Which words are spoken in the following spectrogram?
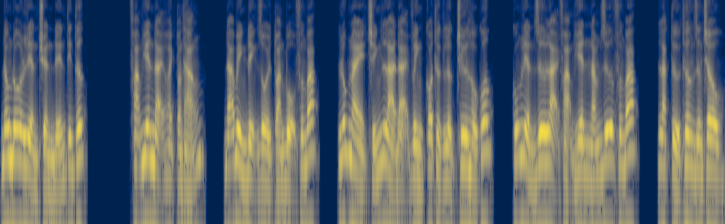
Đông Đô liền truyền đến tin tức. Phạm Hiên đại hoạch toàn thắng, đã bình định rồi toàn bộ phương Bắc, lúc này chính là đại vinh có thực lực chư hầu quốc, cũng liền dư lại Phạm Hiên nắm giữ phương Bắc, lạc tử thương Dương Châu,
